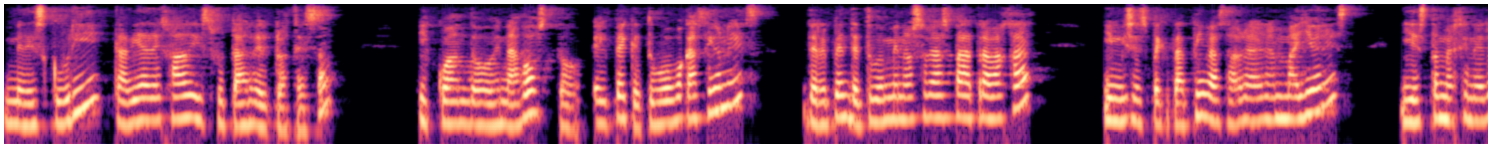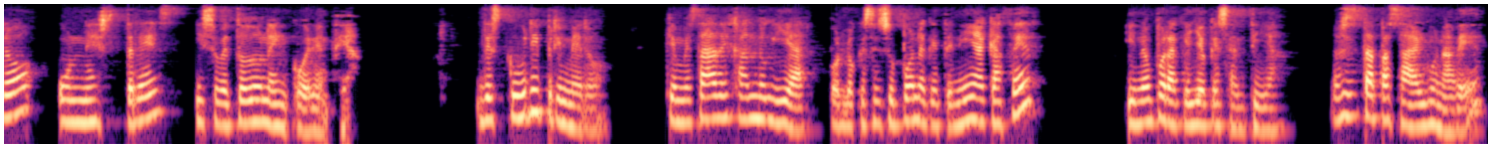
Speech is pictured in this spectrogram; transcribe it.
Me descubrí que había dejado de disfrutar del proceso. Y cuando en agosto el peque tuvo vacaciones, de repente tuve menos horas para trabajar y mis expectativas ahora eran mayores y esto me generó un estrés y sobre todo una incoherencia. Descubrí primero que me estaba dejando guiar por lo que se supone que tenía que hacer y no por aquello que sentía. No sé si te ha alguna vez,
